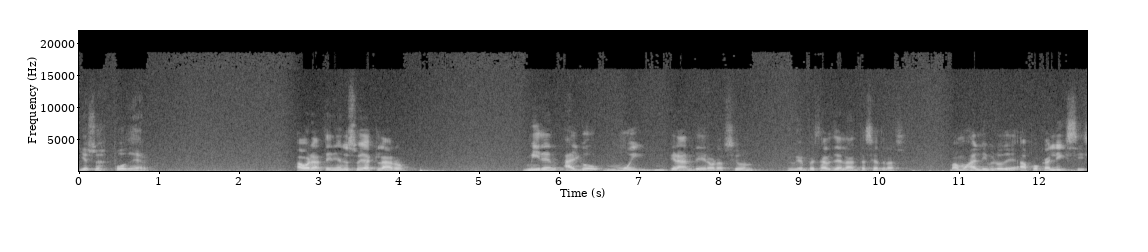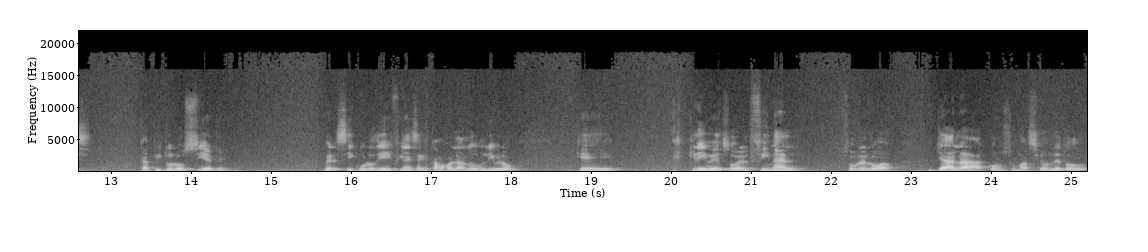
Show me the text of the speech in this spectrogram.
y eso es poder. Ahora, teniendo eso ya claro, miren algo muy grande de la oración y voy a empezar de adelante hacia atrás. Vamos al libro de Apocalipsis, capítulo 7, versículo 10. Y fíjense que estamos hablando de un libro que escribe sobre el final, sobre lo, ya la consumación de todo.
